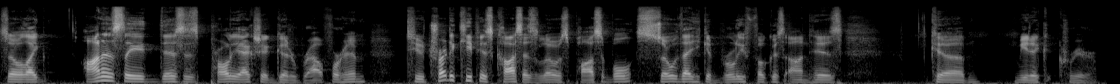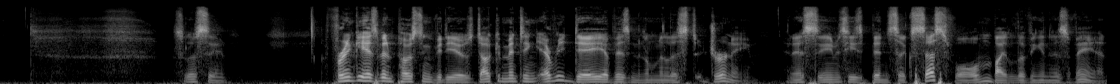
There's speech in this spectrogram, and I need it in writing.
So like honestly this is probably actually a good route for him to try to keep his costs as low as possible so that he could really focus on his comedic career so let's see. Frankie has been posting videos documenting every day of his minimalist journey, and it seems he's been successful by living in his van,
